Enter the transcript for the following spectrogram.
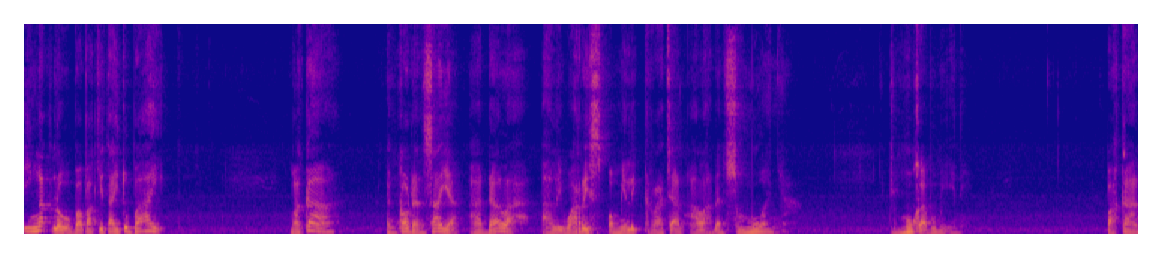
Ingat loh, Bapak kita itu baik. Maka engkau dan saya adalah ahli waris pemilik kerajaan Allah dan semuanya di muka bumi ini. Bahkan,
